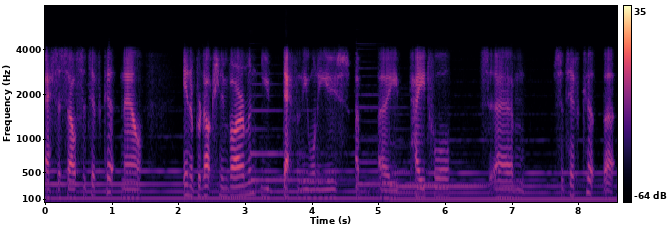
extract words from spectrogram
SSL certificate. Now, in a production environment, you definitely want to use a, a paid-for um, certificate, but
